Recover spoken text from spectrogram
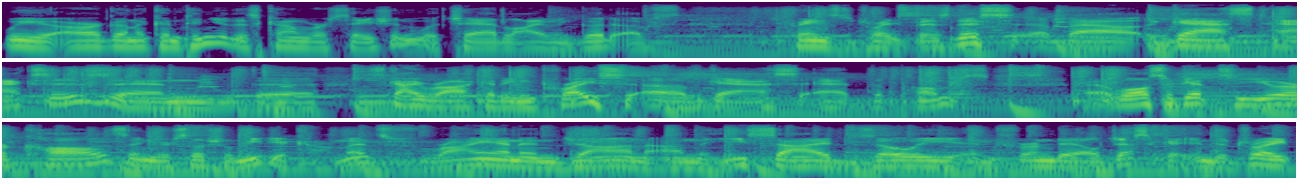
We are going to continue this conversation with Chad Livengood of Crain's Detroit Business about gas taxes and the skyrocketing price of gas at the pumps. Uh, we'll also get to your calls and your social media comments. Ryan and John on the east side, Zoe and Ferndale, Jessica in Detroit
